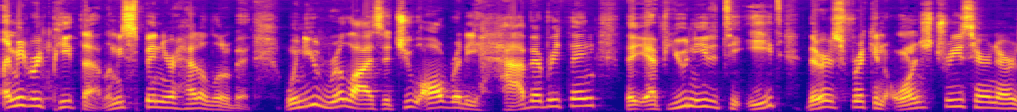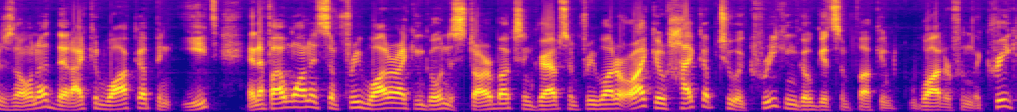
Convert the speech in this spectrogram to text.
Let me repeat that. Let me spin your head a little bit. When you realize that you already have everything, that if you needed to eat, there's freaking orange trees here in Arizona that I could walk up and eat. And if I wanted some free water, I can go into Starbucks and grab some free water, or I could hike up to a creek and go get some fucking water from the creek.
